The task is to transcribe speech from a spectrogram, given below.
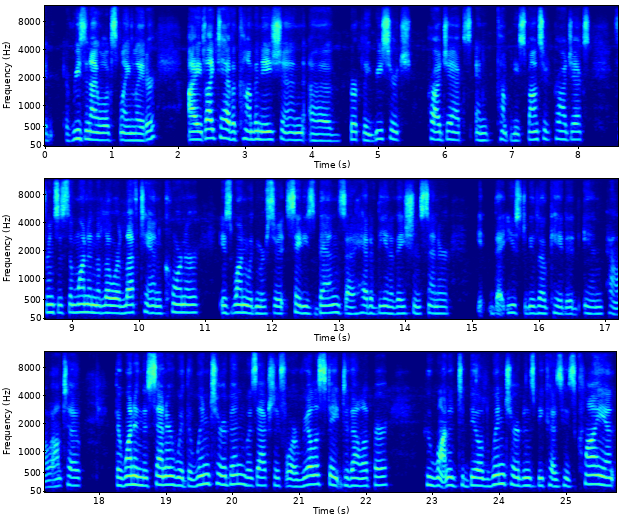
a reason I will explain later. I'd like to have a combination of Berkeley research projects and company sponsored projects. For instance, the one in the lower left-hand corner is one with Mercedes-Benz, a head of the Innovation Center that used to be located in Palo Alto. The one in the center with the wind turbine was actually for a real estate developer who wanted to build wind turbines because his client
